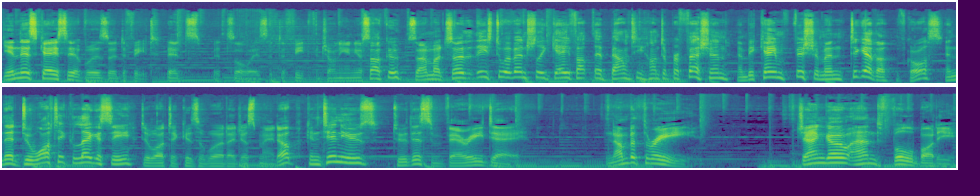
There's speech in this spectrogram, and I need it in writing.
In this case, it was a defeat. It's it's always a defeat for Johnny and Yosaku, so much so that these two eventually gave up their bounty hunter profession and became fishermen together, of course. And their duotic legacy, duotic is a word I just made up, continues to this very day. Number 3. Django and Full Body.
